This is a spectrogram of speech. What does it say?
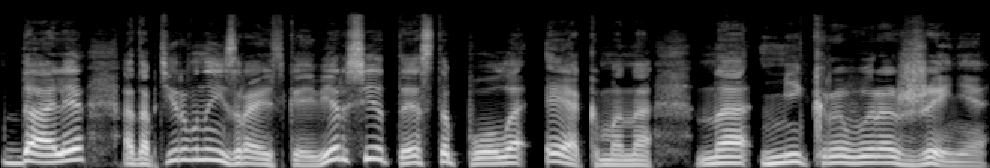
Далее адаптированная израильская версия теста Пола Экмана на микровыражение.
